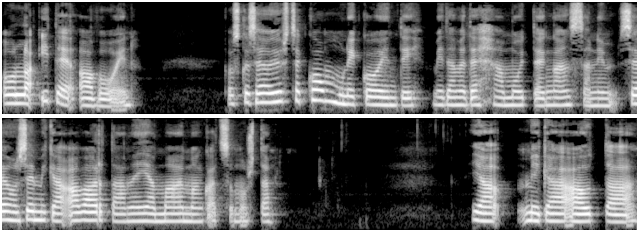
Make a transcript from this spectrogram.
olla itse avoin. Koska se on just se kommunikointi, mitä me tehdään muiden kanssa, niin se on se, mikä avartaa meidän maailmankatsomusta. Ja mikä auttaa,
